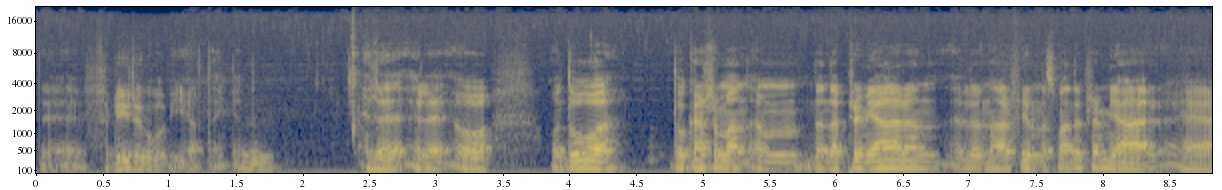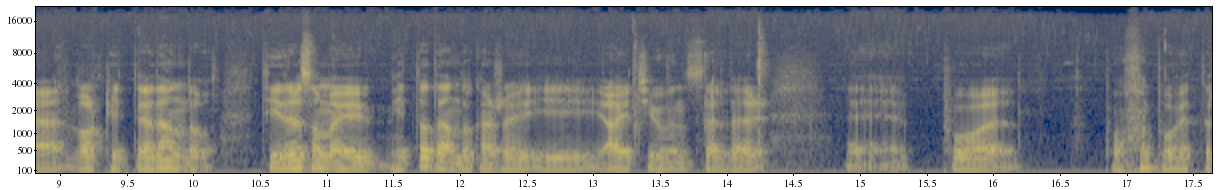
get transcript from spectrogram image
det är för dyrt att gå på bio helt enkelt. Mm. Eller, eller, och, och då då kanske man, um, den där premiären, eller den här filmen som hade premiär, eh, vart hittar jag den då? Tidigare så har man ju hittat den då kanske i iTunes eller eh, på, på, på vet du,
